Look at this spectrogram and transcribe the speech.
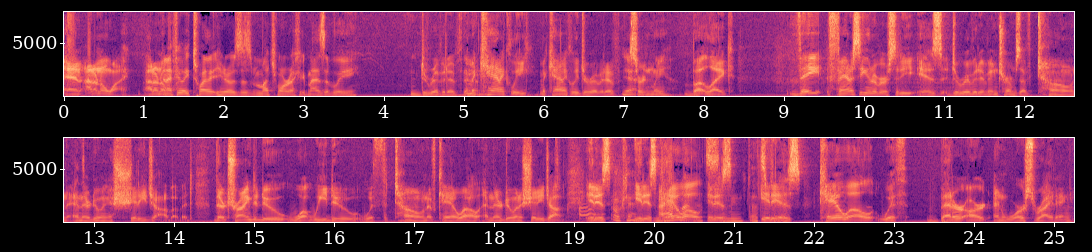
and I don't know why. I don't know. And I feel like Twilight Heroes is much more recognizably derivative than mechanically, mechanically derivative, Yeah. certainly, but like they Fantasy University is derivative in terms of tone, and they're doing a shitty job of it. They're trying to do what we do with the tone of KOL, and they're doing a shitty job. It is Okay. it is I KOL. It is I mean, it fair. is KOL with better art and worse writing,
